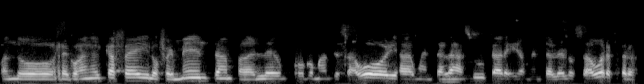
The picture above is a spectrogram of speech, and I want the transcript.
cuando recogen el café y lo fermentan para darle un poco más de sabor y aumentar las azúcares y aumentarle los sabores, pero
